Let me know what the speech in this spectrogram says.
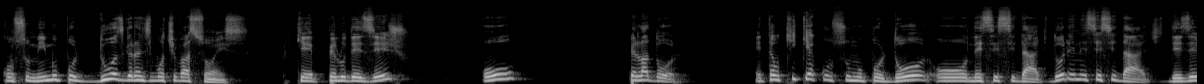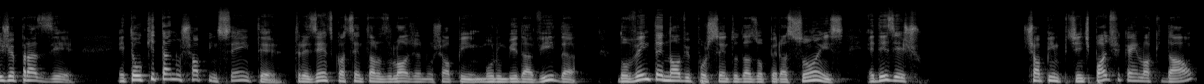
consumimos por duas grandes motivações. Porque pelo desejo ou pela dor. Então, o que que é consumo por dor ou necessidade? Dor é necessidade, desejo é prazer. Então, o que está no shopping center, 300, 400 lojas no shopping Morumbi da Vida, 99% das operações é desejo. Shopping, a gente pode ficar em lockdown,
